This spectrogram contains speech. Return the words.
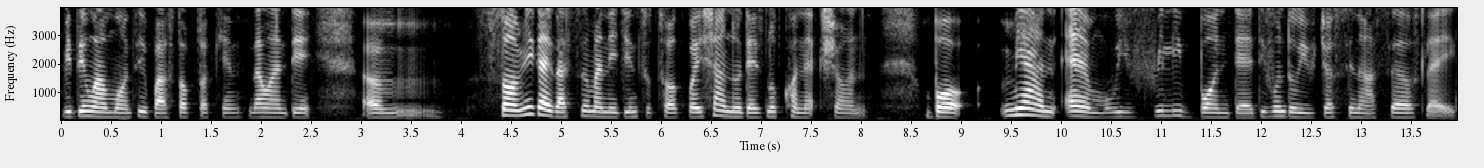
within one month, people have stopped talking. That one day, um, some you guys are still managing to talk, but you shall know there's no connection but me and M, we've really bonded, even though we've just seen ourselves like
